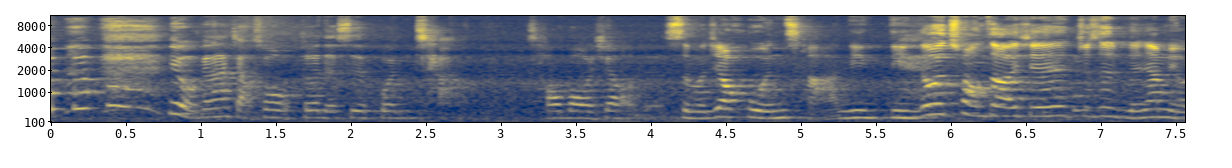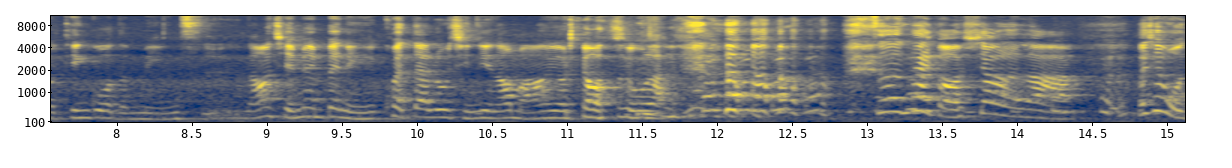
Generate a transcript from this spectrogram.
因为我跟他讲说我喝的是荤茶，超爆笑的。什么叫荤茶？你你都会创造一些就是人家没有听过的名词，然后前面被你快带入情境，然后马上又跳出来，真的太搞笑了啦！而且我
